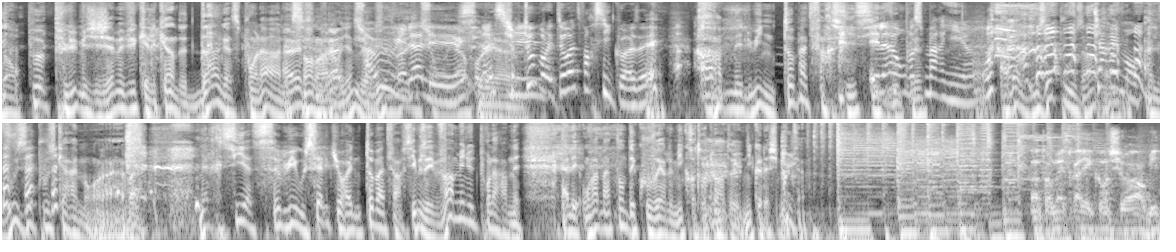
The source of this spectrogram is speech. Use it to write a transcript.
n'en peut plus. Mais j'ai jamais vu quelqu'un de dingue à ce point-là, ouais, Alexandre. c'est vrai. Lauriane, Ah oui, là, les... pour les- là, surtout pour les tomates farcies, quoi. Ramenez-lui une tomate farcie. Et là, vous on va se marier. hein. Ah ben, elle vous épouse, hein. Carrément. Elle vous épouse carrément. Voilà. Merci à celui ou celle qui aura une tomate farcie. Vous avez 20 minutes pour la ramener. Allez, on va maintenant découvrir le micro-trottoir de Nicolas Schmitt. Quand on mettra les cons sur orbite,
